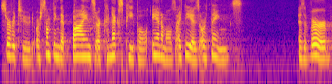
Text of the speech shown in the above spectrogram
servitude, or something that binds or connects people, animals, ideas, or things. As a verb,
